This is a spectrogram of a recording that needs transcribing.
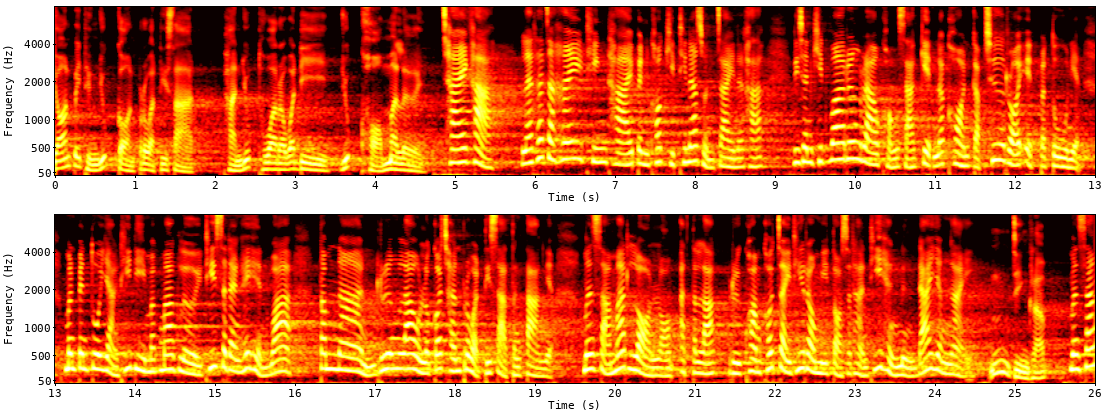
ย้อนไปถึงยุคก่อนประวัติศาสตร์ ผ่านยุคทวารวดี ยุคขอมมาเลย ใช่ค่ะ และถ้าจะให้ทิ้งท้ายเป็นข้อคิดที่น่าสนใจนะคะ ดิฉันคิดว่าเรื่องราวของสาเกตนครกับชื่อร้อยเอ็ดประตูเนี่ยมันเป็นตัวอย่างที่ดีมากๆเลย ที่แสดงให้เห็นว่าตำนานเรื่องเล่าแล้วก็ชั้นประวัติศาสตร์ต่างๆเนี่ยมันสามารถหล่อหลอมอัตลักษณ์ หรือความเข้าใจที่เรามีต่อสถานที่แห่งหนึ่งได้ยังไง อืมจริงครับ มันสร้าง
